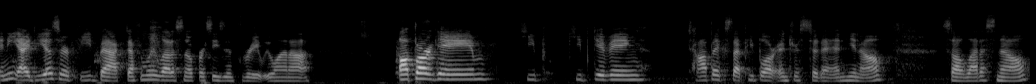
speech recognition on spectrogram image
Any ideas or feedback? Definitely let us know for season three. We want to up our game. Keep keep giving topics that people are interested in. You know, so let us know.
